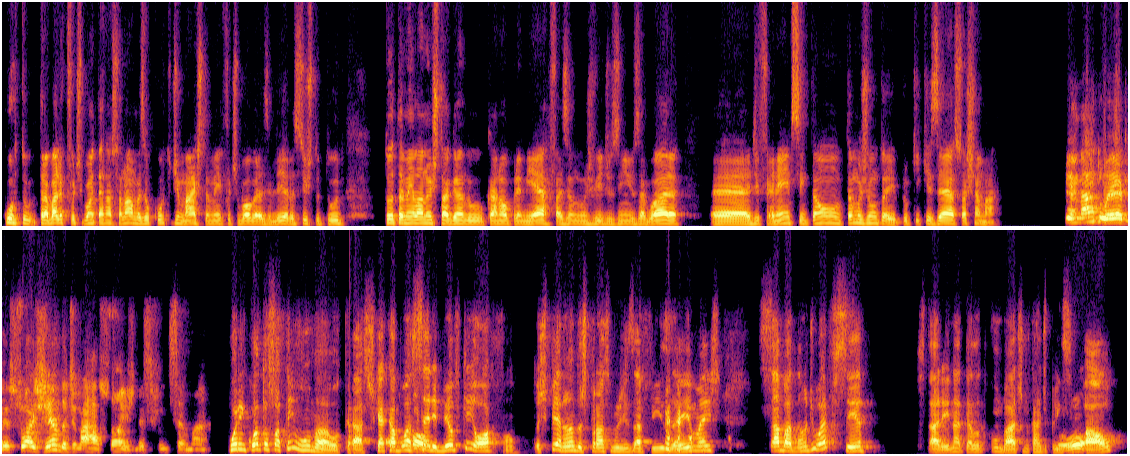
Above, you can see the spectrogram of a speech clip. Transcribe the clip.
Curto, trabalho com futebol internacional, mas eu curto demais também futebol brasileiro, assisto tudo. Estou também lá no Instagram do canal Premier, fazendo uns videozinhos agora é, diferentes. Então, estamos junto aí. Para o que quiser, é só chamar. Bernardo Edler, sua agenda de narrações nesse fim de semana. Por enquanto, eu só tenho uma, o Cássio, que acabou a Série B, eu fiquei órfão. Estou esperando os próximos desafios aí, mas sabadão de UFC. Estarei na tela do combate, no card principal.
